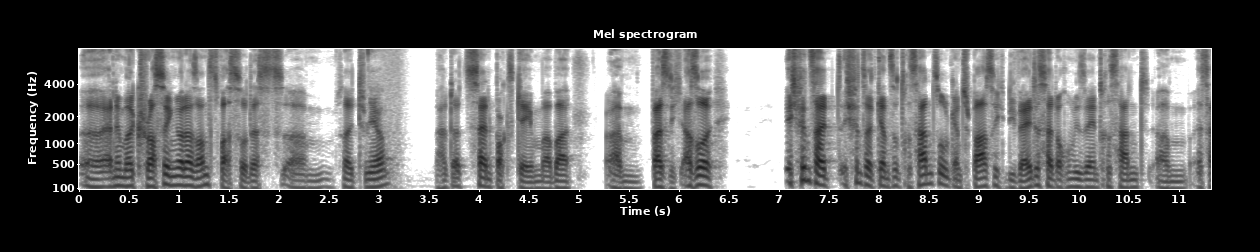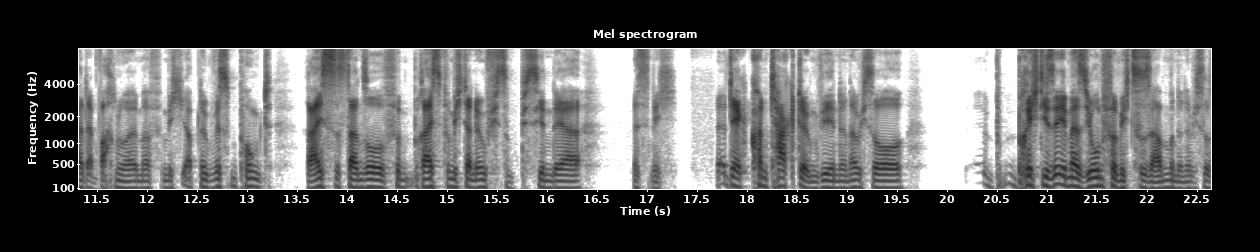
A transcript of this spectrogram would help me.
äh, Animal Crossing oder sonst was. So, das ähm, ist halt, ja. halt als Sandbox-Game, aber ähm, weiß nicht. Also ich finde es halt, halt ganz interessant, so ganz spaßig. Die Welt ist halt auch irgendwie sehr interessant. Ähm, es ist halt einfach nur immer für mich, ab einem gewissen Punkt reißt es dann so, für, reißt für mich dann irgendwie so ein bisschen der, weiß nicht, der Kontakt irgendwie. Und dann habe ich so, bricht diese Immersion für mich zusammen und dann habe ich so,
